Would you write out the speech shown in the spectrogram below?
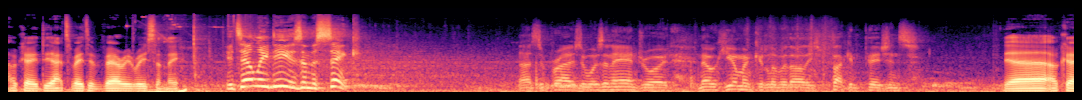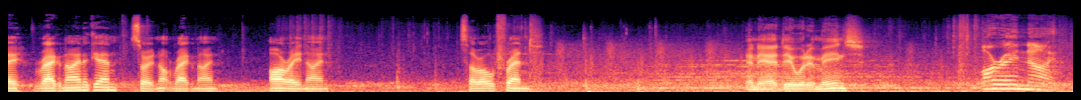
Okay, deactivated very recently. Its LED is in the sink. Not surprised it was an android. No human could live with all these fucking pigeons. Yeah, okay. Rag9 again? Sorry, not Rag9. RA9. It's our old friend. Any idea what it means? RA9.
